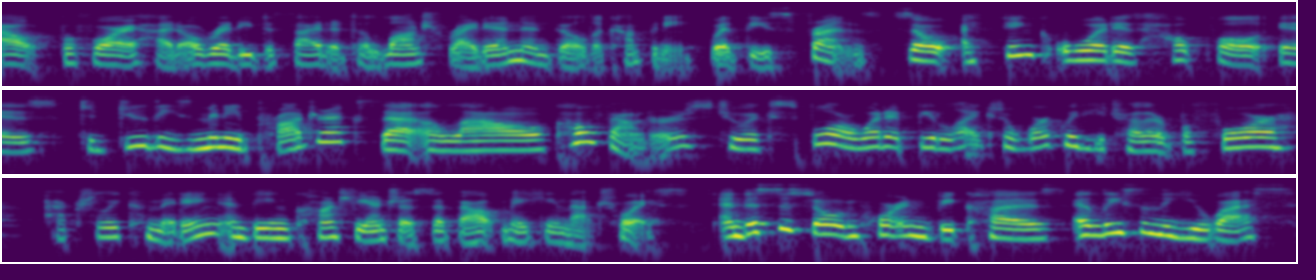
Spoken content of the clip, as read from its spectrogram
out before I had already decided to launch right in and build a company with these friends. So I think what is helpful is to do these mini projects that allow co founders to explore what it'd be like to work with each other before actually committing and being conscientious about making that choice. And this is so important because, at least in the US,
